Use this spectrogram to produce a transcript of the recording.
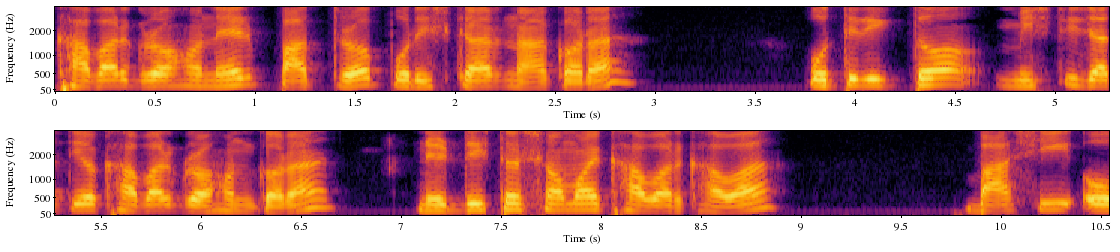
খাবার গ্রহণের পাত্র পরিষ্কার না করা, অতিরিক্ত মিষ্টি জাতীয় খাবার গ্রহণ করা, নির্দিষ্ট সময় খাবার খাওয়া, বাসি ও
